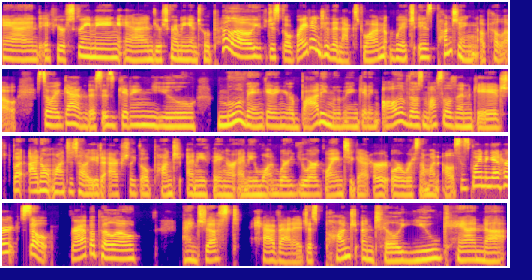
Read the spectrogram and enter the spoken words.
And if you're screaming and you're screaming into a pillow, you could just go right into the next one, which is punching a pillow. So, again, this is getting you moving, getting your body moving, getting all of those muscles engaged. But I don't want to tell you to actually go punch anything or anyone where you are going to get hurt or where someone else is going to get hurt. So, grab a pillow and just have at it. Just punch until you cannot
